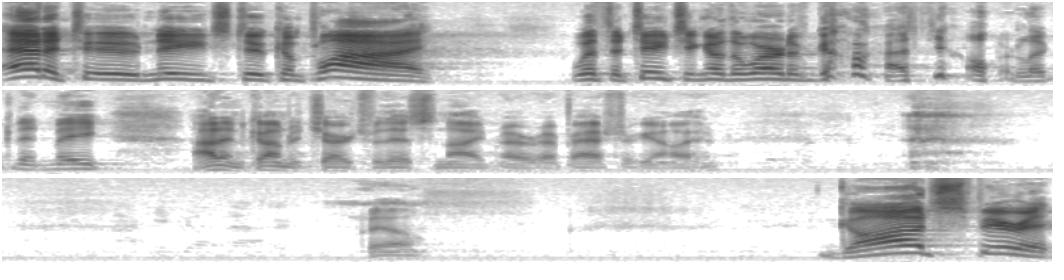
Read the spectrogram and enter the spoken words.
attitude needs to comply with the teaching of the Word of God. Y'all are looking at me. I didn't come to church for this tonight, or uh, Pastor. You know, well, God's Spirit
